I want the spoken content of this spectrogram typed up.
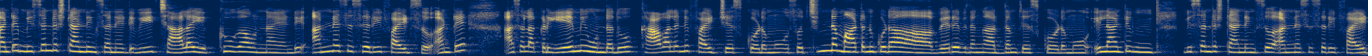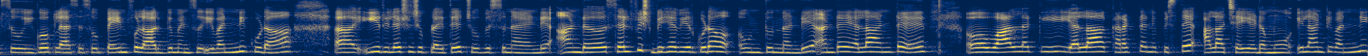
అంటే మిస్అండర్స్టాండింగ్స్ అనేటివి చాలా ఎక్కువగా ఉన్నాయండి. అన్నెసెసరీ ఫైట్స్ అంటే అసలు అక్కడ ఏమీ ఉండదు. కావాలని ఫైట్ చేసుకోవడము సో చిన్న మాటను కూడా వేరే విధంగా అర్థం చేసుకోవడము ఇలాంటి misunderstandings unnecessary fights ego clashes painful arguments ఇవన్నీ కూడా ఈ రిలేషన్షిప్లో అయితే చూపిస్తున్నాయండి. అండ్ సెల్ఫిష్ బిహేవియర్ కూడా ఉంటుందండి. అంటే ఎలా అంటే వాళ్ళకి ఎలా కరెక్ట్ అనిపిస్తే అలా చేయడము ఇలాంటివన్నీ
